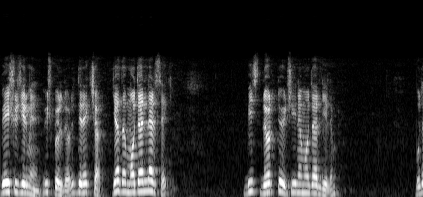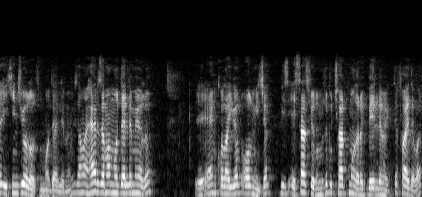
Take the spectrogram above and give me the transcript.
520'nin 3 bölü 4'ü direkt çarp. Ya da modellersek biz 4'te 3'ü yine modelleyelim. Bu da ikinci yol olsun modellememiz. Ama her zaman modelleme yolu e, en kolay yol olmayacak. Biz esas yolumuzu bu çarpma olarak belirlemekte fayda var.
